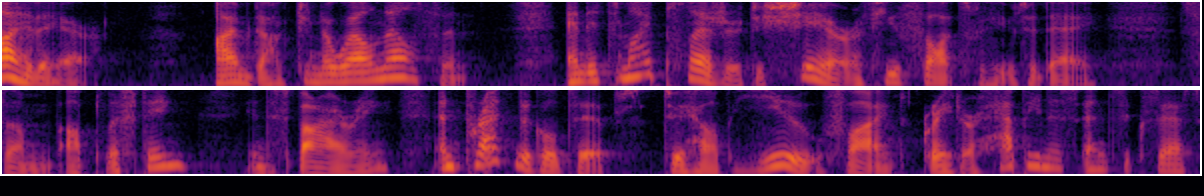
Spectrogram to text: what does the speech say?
Hi there. I'm Dr. Noel Nelson, and it's my pleasure to share a few thoughts with you today. Some uplifting, inspiring, and practical tips to help you find greater happiness and success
